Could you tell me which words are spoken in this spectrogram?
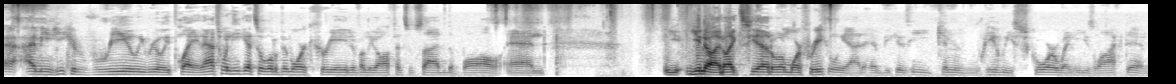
I mean, he could really, really play, and that's when he gets a little bit more creative on the offensive side of the ball. And you, you know, I'd like to see that a little more frequently out of him because he can really score when he's locked in.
